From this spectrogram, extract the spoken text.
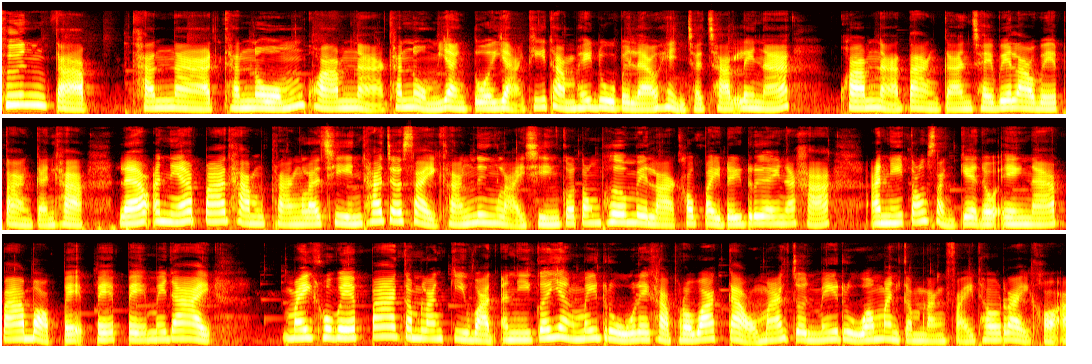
ขึ้นกับขนาดขนม ความหนาขนมอย่างตัวอย่างที่ทำให้ดูไปแล้วเห็นชัดๆเลยนะ ความหนาต่างกันใช้เวลาเวฟต่างกันค่ะ แล้วอันเนี้ยป้าทำครั้งละชิ้น ถ้าจะใส่ครั้งหนึ่งหลายชิ้นก็ต้องเพิ่มเวลาเข้าไปเรื่อยๆนะคะ อันนี้ต้องสังเกตเอาเองนะ ป้าบอกเป๊ะเป๊ะเป๊ะไม่ได้ไมโครเวฟป้ากำลังกี่วัตต์อันนี้ก็ยังไม่รู้เลยค่ะ เพราะว่าเก่ามากจนไม่รู้ว่ามันกำลังไฟเท่าไหร่ขออ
